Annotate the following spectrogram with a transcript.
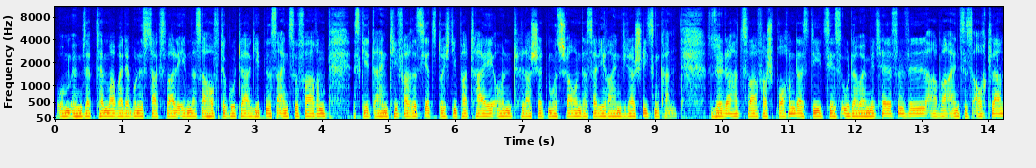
um im September bei der Bundestagswahl eben das erhoffte gute Ergebnis einzufahren. Es geht ein tiefer Riss jetzt durch die Partei und Laschet muss schauen, dass er die Reihen wieder schließen kann. Söder hat zwar versprochen, dass die CSU dabei mithelfen will, aber eins ist auch klar,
